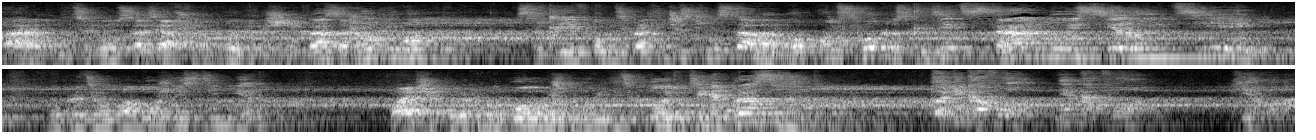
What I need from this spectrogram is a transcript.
Карл потянулся озявшей рукой до ночника, зажег его. Светлее в комнате практически не стало, но он смог разглядеть странную серую тень на противоположной стене. Мальчик повернул голову, чтобы увидеть, кто эту тень отбрасывает. Но никого, никого не было.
